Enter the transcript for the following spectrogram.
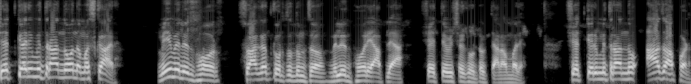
शेतकरी मित्रांनो नमस्कार. मी मिलिंद भोर स्वागत करतो तुमचं मिलिंद भोर या आपल्या शेतीविषयक युट्यूब चॅनलमध्ये शेतकरी मित्रांनो आज आपण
